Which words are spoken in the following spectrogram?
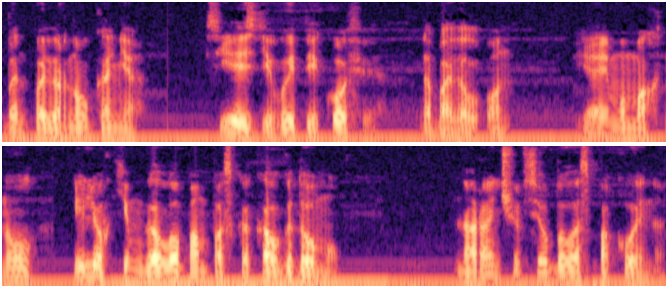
Бен повернул коня. «Съезди, выпей кофе», — добавил он. Я ему махнул, и легким галопом поскакал к дому. На ранчо все было спокойно.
